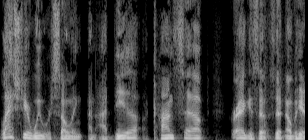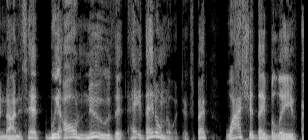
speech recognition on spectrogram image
Last year we were selling an idea, a concept. Greg is uh, sitting over here nodding his head. We all knew that hey, they don't know what to expect. Why should they believe?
